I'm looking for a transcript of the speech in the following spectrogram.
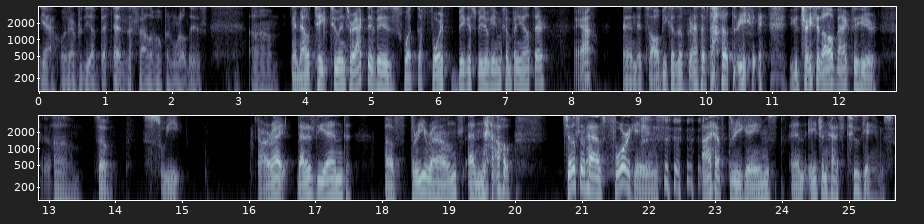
yeah, whatever the uh, Bethesda style of open world is. Um, and now Take Two Interactive is what the fourth biggest video game company out there Yeah. And it's all because of Grand Theft Auto 3. you can trace it all back to here. Um, so sweet. All right, that is the end of three rounds, and now Joseph has four games. I have three games, and Adrian has two games.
